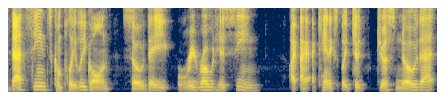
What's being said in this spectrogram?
that scene's completely gone so they rewrote his scene I I, I can't explain just just know that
